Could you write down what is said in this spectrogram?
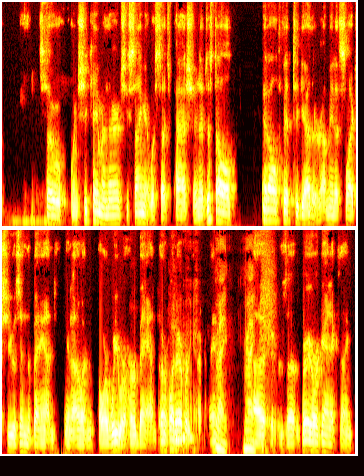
so when she came in there and she sang it with such passion it just all it all fit together. I mean it's like she was in the band you know and or we were her band or whatever you know what I mean? right right. Uh, it was a very organic thing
